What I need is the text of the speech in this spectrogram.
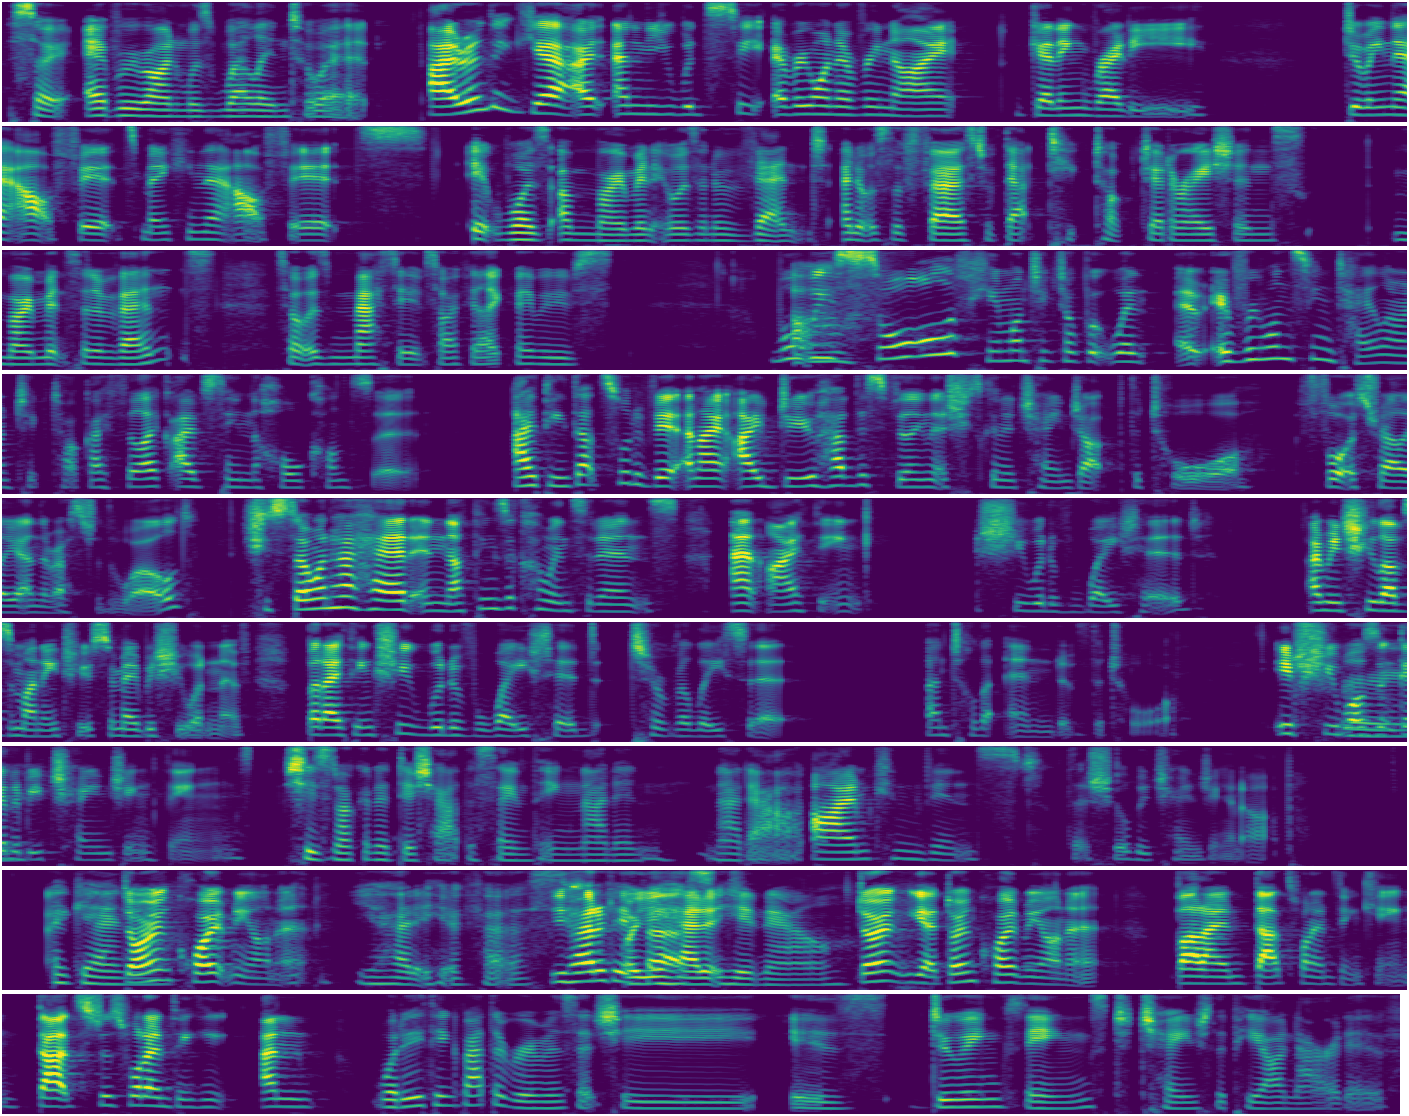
So everyone was well into it. I don't think yeah, I, and you would see everyone every night getting ready, doing their outfits, making their outfits. It was a moment. It was an event, and it was the first of that TikTok generation's moments and events. So it was massive. So I feel like maybe we've Well, we Oh. saw all of him on TikTok, but when everyone's seeing Taylor on TikTok, I feel like I've seen the whole concert. I think that's sort of it. And I, I do have this feeling that she's going to change up the tour for Australia and the rest of the world. She's so in her head and nothing's a coincidence. And I think she would have waited. I mean, she loves money too, so maybe she wouldn't have. But I think she would have waited to release it until the end of the tour if she wasn't going to be changing things. she's not going to dish out the same thing night in, night out. I'm convinced that she'll be changing it up. Again, Don't quote me on it. You heard it here first. You heard it here or you heard it here now. Don't yeah, don't quote me on it. But I'm that's what I'm thinking. That's just what I'm thinking. And What do you think about the rumors that she is doing things to change the PR narrative?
